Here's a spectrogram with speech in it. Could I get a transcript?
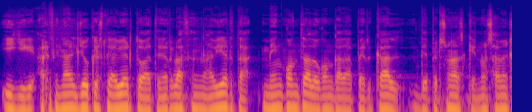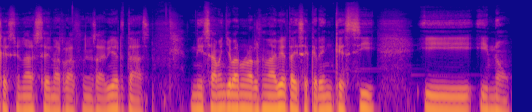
Y al final yo que estoy abierto a tener relación abierta, me he encontrado con cada percal de personas que no saben gestionarse en las relaciones abiertas, ni saben llevar una relación abierta y se creen que sí y, y no.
